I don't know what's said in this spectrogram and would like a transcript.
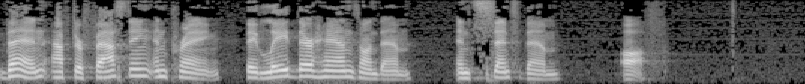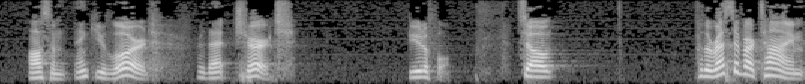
Then, after fasting and praying, they laid their hands on them and sent them off. Awesome. Thank you, Lord, for that church. Beautiful. So, for the rest of our time,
